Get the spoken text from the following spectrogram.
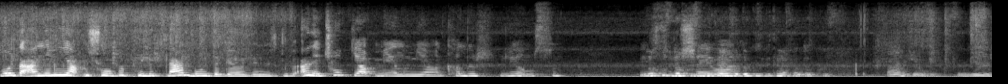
Bu arada annemin yapmış olduğu pelitler burada gördüğünüz gibi. Anne çok yapmayalım ya. Kalır biliyor musun? Bir 9 sürü 9 şey bir tarafa 9 bir tarafa 9. Anca olur yenir.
